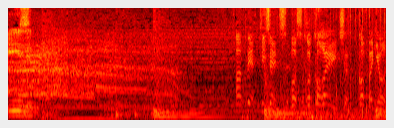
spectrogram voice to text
Easy. Apertisez votre courage, compagnons.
